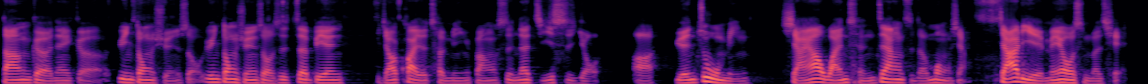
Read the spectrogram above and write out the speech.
当个那个运动选手。运动选手是这边比较快的成名方式。那即使有啊、原住民想要完成这样子的梦想，家里也没有什么钱，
